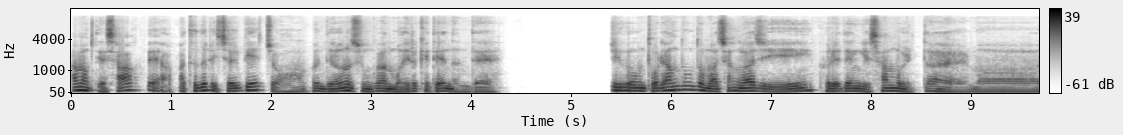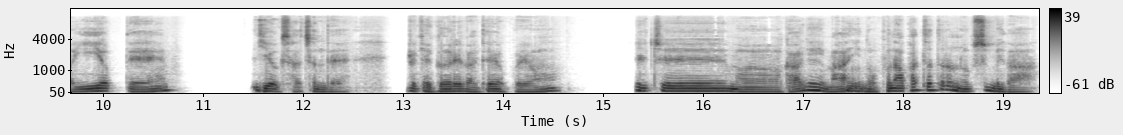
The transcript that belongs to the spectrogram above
3억대, 4억대 아파트들이 절비했죠. 근데 어느 순간 뭐 이렇게 됐는데 지금 도량동도 마찬가지 거래된 게 3월달 뭐 2억대, 2억 4천대 이렇게 거래가 되었고요. 실제 뭐 가격이 많이 높은 아파트들은 없습니다.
